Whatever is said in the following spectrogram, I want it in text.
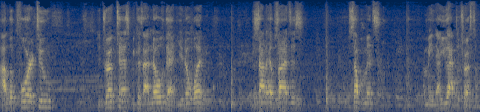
I look forward to the drug test because I know that, you know what? USANA Health Sciences, supplements, I mean, you have to trust them.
